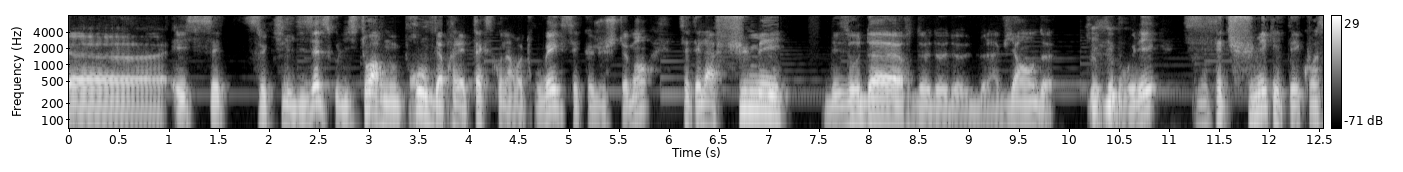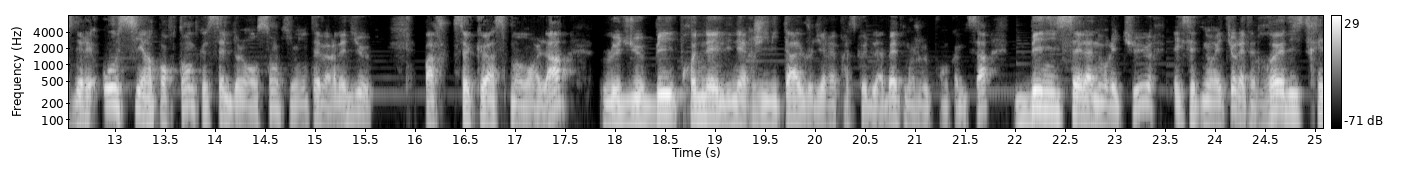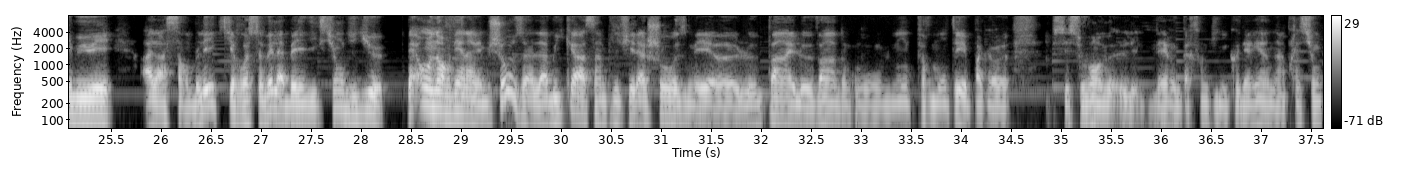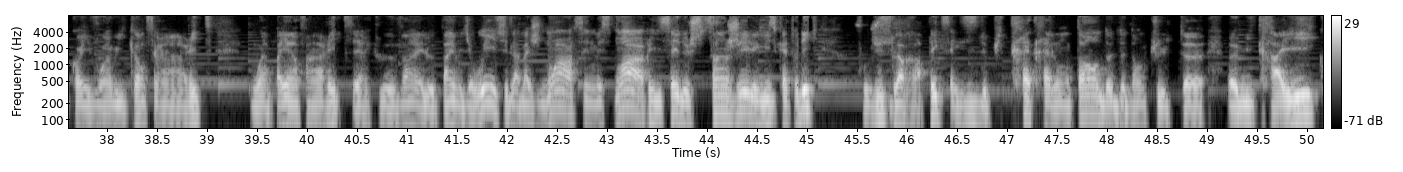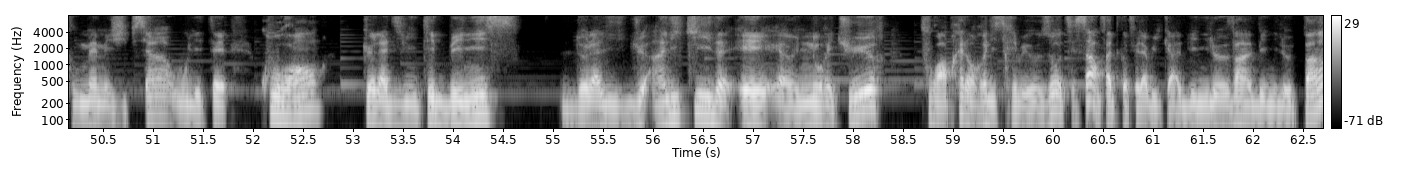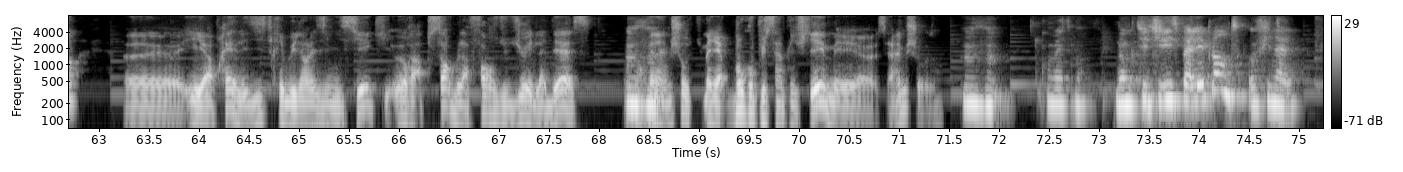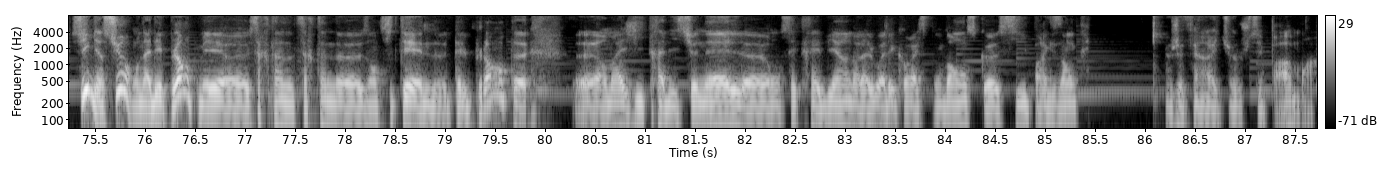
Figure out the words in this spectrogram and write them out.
et c'est ce qu'il disait, ce que l'histoire nous prouve d'après les textes qu'on a retrouvés, c'est que justement, c'était la fumée des odeurs de, de, de, la viande qui était mmh brûlée, c'est cette fumée qui était considérée aussi importante que celle de l'encens qui montait vers les dieux. Parce qu'à ce moment-là, le dieu B prenait l'énergie vitale, je dirais presque de la bête, moi je le prends comme ça, bénissait la nourriture et cette nourriture était redistribuée à l'assemblée qui recevait la bénédiction du dieu. Mais on en revient à la même chose. La Wicca a simplifié la chose, mais euh, le pain et le vin, donc on, peut remonter. C'est souvent d'ailleurs une personne qui n'y connaît rien a l'impression quand ils voient un Wiccan faire un rite ou un païen faire un rite, c'est-à-dire que le vin et le pain, il veut dire oui, c'est de la magie noire, c'est une messe noire. Ils essayent de singer l'Église catholique. Il faut juste leur rappeler que ça existe depuis très très longtemps dans le culte euh, mitraïque ou même égyptien, où il était courant que la divinité bénisse un liquide et euh, une nourriture pour après le redistribuer aux autres. C'est ça en fait que fait la Wicca. Elle bénit le vin, elle bénit le pain, euh, et après elle les distribue dans les initiés qui eux absorbent la force du dieu et de la déesse. On revient à la même chose, de manière beaucoup plus simplifiée, mais euh, c'est la même chose. Mhm. Complètement. Donc tu n'utilises pas les plantes au final? Si, bien sûr, on a des plantes, mais certaines, certaines entités aiment telles plantes. Euh, en magie traditionnelle, euh, on sait très bien dans la loi des correspondances que si, par exemple, je fais un rituel, je ne sais pas moi,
